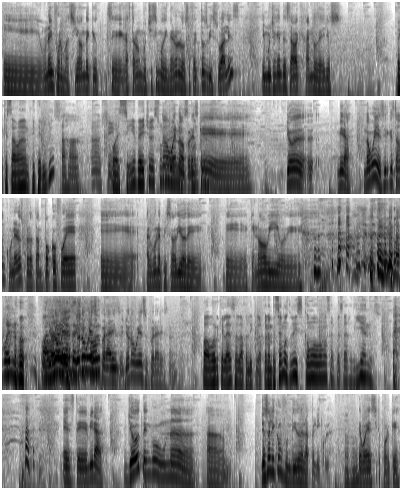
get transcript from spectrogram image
eh, una información de que se gastaron muchísimo dinero en los efectos visuales y mucha gente estaba quejando de ellos. ¿De que estaban piterillos? Ajá. Ah, sí. Pues sí, de hecho es una No, de bueno, pero es que yo, eh, mira, no voy a decir que estaban culeros, pero tampoco fue eh, algún episodio de, de Kenobi o de... bueno, yo, no voy a, Spoiler de yo no voy a She-Hulk. superar eso, yo no voy a superar eso. ¿eh? favor que le haces a la película. Pero empecemos, Luis. ¿Cómo vamos a empezar? Guíanos. Este, mira, yo tengo una... yo salí confundido de la película. Te voy a decir por qué.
